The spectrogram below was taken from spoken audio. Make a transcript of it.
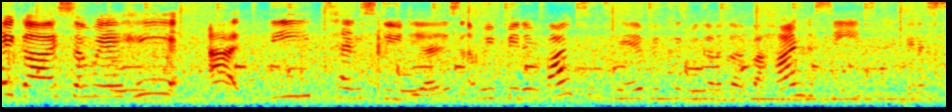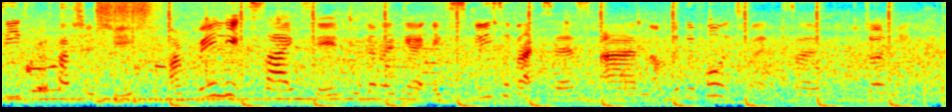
Hey guys, so we're here at D10 Studios and we've been invited here because we're going to go behind the scenes in a secret fashion shoot. I'm really excited, we're going to get exclusive access and I'm looking forward to it, so join me.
